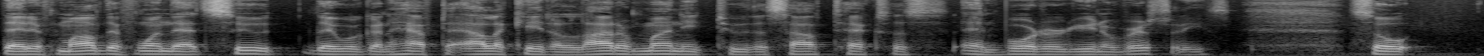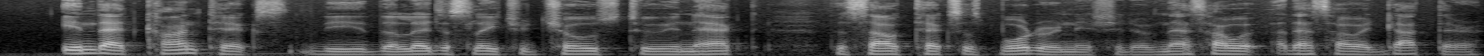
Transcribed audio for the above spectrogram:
that if Maldef won that suit, they were going to have to allocate a lot of money to the South Texas and border universities. So, in that context, the, the legislature chose to enact the South Texas Border Initiative, and that's how it, that's how it got there.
